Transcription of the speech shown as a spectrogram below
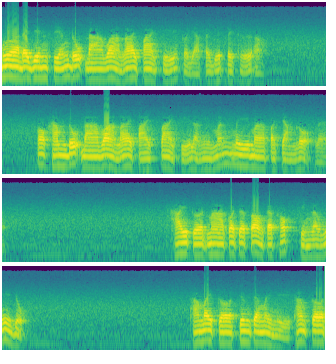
เมื่อได้ยินเสียงดุดาว่าไล่ป้ายสีก็อย่าไปยึดไปถือเอา ก็คำดุดาว่าไล่ป้ายป้ายสีเหล่านี้ มันมีมาประจำโลกแล้ว ใครเกิดมาก็จะต้องกระทบสิ่งเหล่านี้อยู่ถ้าไม่เกิดจึงจะไม่มี ถ้าเกิด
